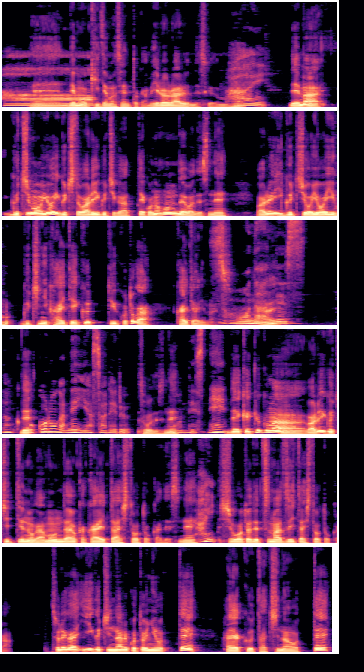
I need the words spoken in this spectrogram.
あーーデモ聞いてませんとか、いろいろあるんですけども。はい。で、まあ、愚痴も良い愚痴と悪い愚痴があって、この本ではですね、悪い愚痴を良い愚痴に変えていくっていうことが書いてあります。そうなんです。なんかで心がね、癒されるそうですね。本で結局まあ、悪い愚痴っていうのが問題を抱えた人とかですね、はい仕事でつまずいた人とか、それがいい愚痴になることによって、早く立ち直って、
